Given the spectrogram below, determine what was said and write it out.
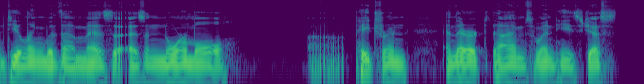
dealing with them as a, as a normal uh, patron. And there are times when he's just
